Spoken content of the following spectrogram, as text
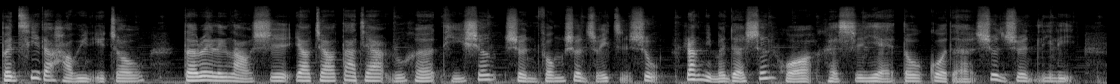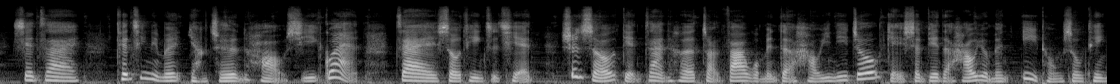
本期的好运一周，德瑞琳老师要教大家如何提升顺风顺水指数，让你们的生活和事业都过得顺顺利利。现在，恳请你们养成好习惯，在收听之前。顺手点赞和转发我们的好运一周，给身边的好友们一同收听，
